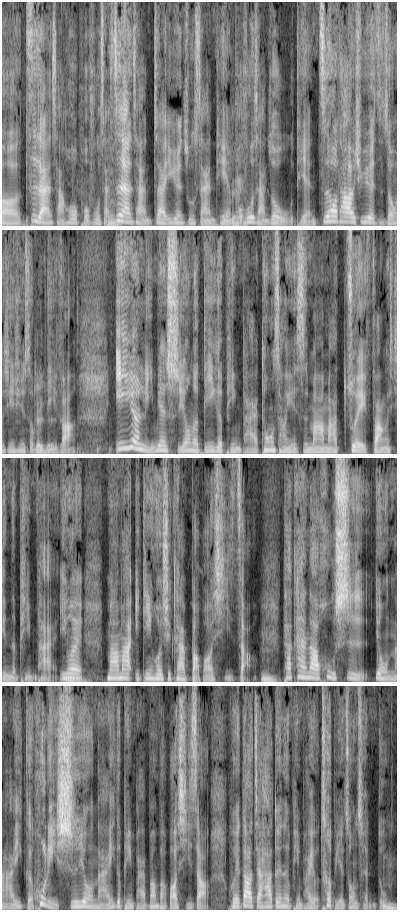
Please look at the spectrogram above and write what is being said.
呃自然产或剖腹产，嗯、自然产在医院住三天，剖腹产做五天之后，他会去月子中心去什么地方？医院里面使用的第一个品牌，通常也是妈妈最放心的品牌，因为妈妈一定会去看宝宝洗澡。嗯，他看到护士用哪一个，护理师用哪一个品牌帮宝宝洗澡，回到家她对那个品牌有特别忠诚度，嗯、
